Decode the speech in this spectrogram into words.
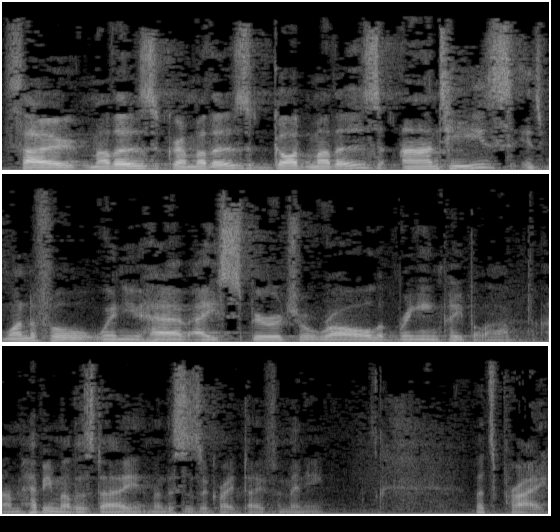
So mothers, grandmothers, godmothers, aunties, it's wonderful when you have a spiritual role of bringing people up. Um, happy Mother's Day. This is a great day for many. Let's pray.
